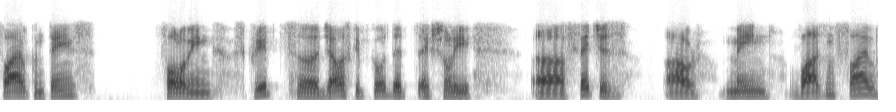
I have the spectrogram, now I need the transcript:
file contains following script, uh, JavaScript code that actually uh, fetches our main WASM file.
